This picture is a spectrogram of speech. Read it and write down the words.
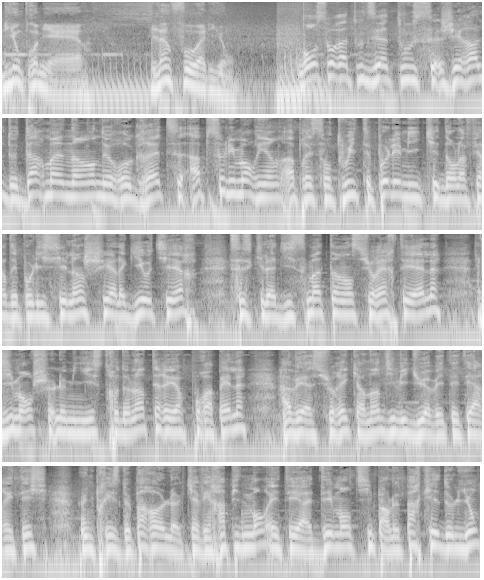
Lyon Première, l'info à Lyon. Bonsoir à toutes et à tous. Gérald Darmanin ne regrette absolument rien après son tweet polémique dans l'affaire des policiers lynchés à la guillotière. C'est ce qu'il a dit ce matin sur RTL. Dimanche, le ministre de l'Intérieur, pour rappel, avait assuré qu'un individu avait été arrêté. Une prise de parole qui avait rapidement été démentie par le parquet de Lyon.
